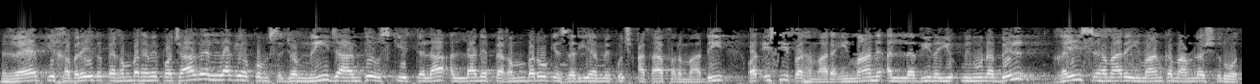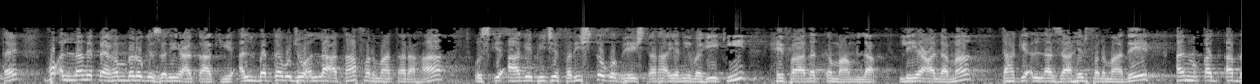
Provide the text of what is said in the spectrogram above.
غیب کی خبریں تو پیغمبر ہمیں پہنچا دے اللہ کے حکم سے۔ جو ہم نہیں جانتے، اس کی اطلاع اللہ نے پیغمبروں کے ذریعے ہمیں کچھ عطا فرما دی۔ اور اسی پر ہمارا ایمان اللہ دین یؤمنون بالغیب سے ہمارے ایمان کا معاملہ شروع ہوتا ہے۔ وہ اللہ نے پیغمبر پیغمبروں کے ذریعے عطا کی البتہ وہ جو اللہ عطا فرماتا رہا، اس کے آگے پیچھے فرشتوں کو بھیجتا رہا یعنی وہی کی حفاظت کا معاملہ۔ لیا علما تاکہ اللہ ظاہر فرما دے، ان قد اب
